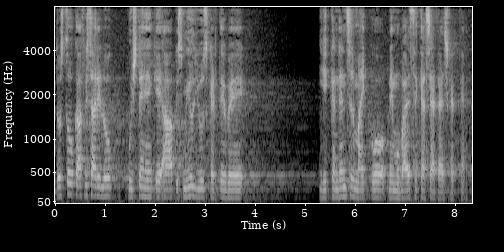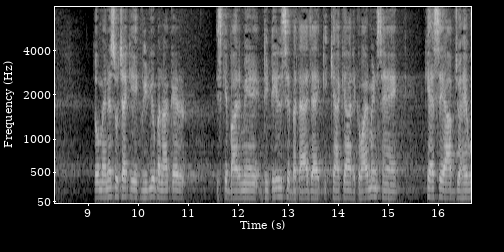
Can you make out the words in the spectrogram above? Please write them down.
दोस्तों, काफ़ी सारे लोग पूछते हैं कि आप स्म्यूल यूज़ करते हुए ये कंडेंसर माइक को अपने मोबाइल से कैसे अटैच करते हैं? तो मैंने सोचा कि एक वीडियो बनाकर इसके बारे में डिटेल से बताया जाए कि क्या क्या रिक्वायरमेंट्स हैं, कैसे आप जो है वो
